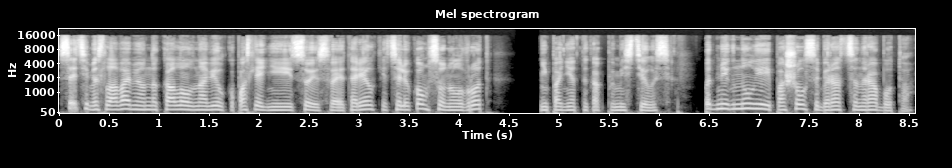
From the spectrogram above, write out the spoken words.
С этими словами он наколол на вилку последнее яйцо из своей тарелки, целиком сунул в рот, непонятно как поместилось, подмигнул ей и пошел собираться на работу.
